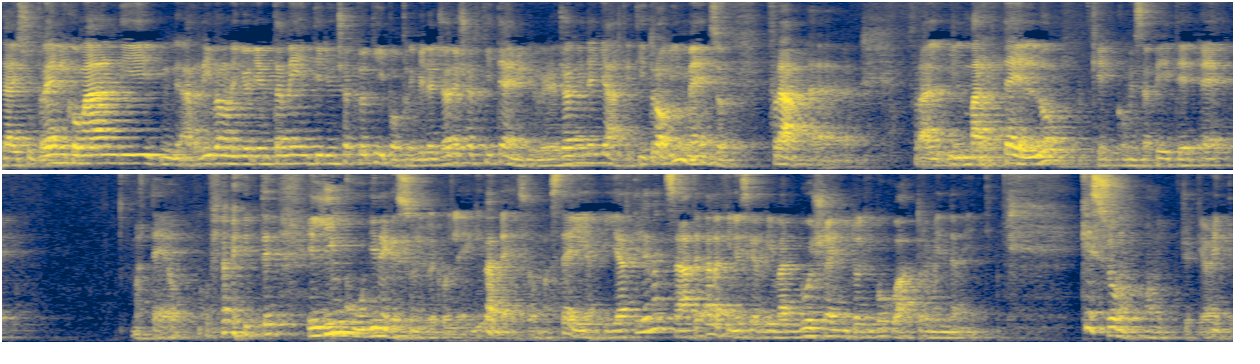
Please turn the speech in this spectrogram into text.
dai supremi comandi arrivano degli orientamenti di un certo tipo, privilegiare certi temi, privilegiarne degli altri, ti trovi in mezzo fra, eh, fra il martello, che come sapete è Matteo, ovviamente, e l'incudine che sono i tuoi colleghi. Vabbè, insomma, stai lì a pigliarti le mazzate, alla fine si arriva a 200 tipo 4 emendamenti, che sono oggettivamente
